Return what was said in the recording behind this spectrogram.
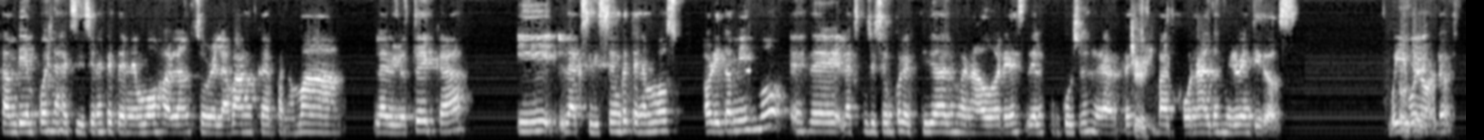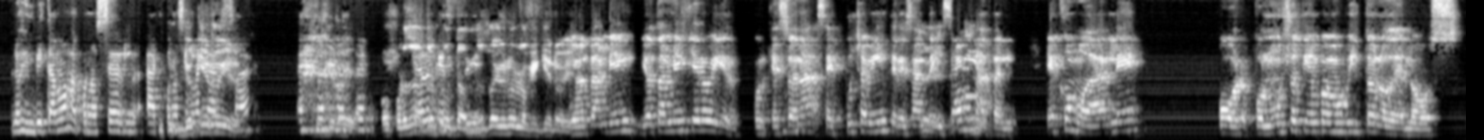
también pues las exhibiciones que tenemos hablan sobre la banca de Panamá, la biblioteca y la exhibición que tenemos ahorita mismo es de la exposición colectiva de los ganadores de los concursos de arte sí. 2022. Y bueno, los, invitamos a conocer, a conocer yo, quiero Ir. Yo quiero ir. O por eso claro estoy preguntando, sí. soy uno de los que quiero ir. Yo también, yo también quiero ir, porque suena, se escucha bien interesante. Sí, y sabes, sí. Natalie, es como darle, por, por mucho tiempo hemos visto lo de los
